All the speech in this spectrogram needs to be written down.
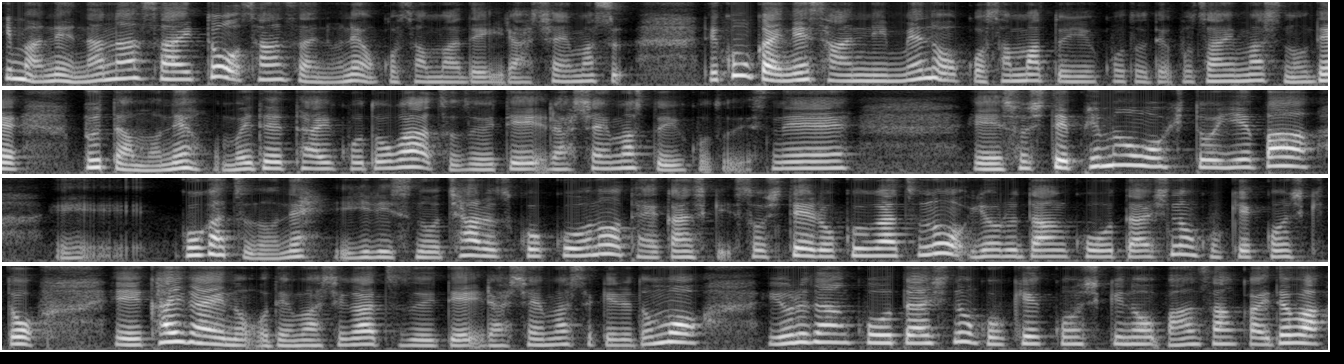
今ね7歳と3歳のねお子様でいらっしゃいます。で今回ね3人目のお子様ということでございますのでブータンもねおめでたいことが続いていらっしゃいますということですね。えー、そしてペマ王妃といえば、えー5月のねイギリスのチャールズ国王の戴冠式そして6月のヨルダン皇太子のご結婚式と、えー、海外のお出ましが続いていらっしゃいましたけれどもヨルダン皇太子のご結婚式の晩餐会では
